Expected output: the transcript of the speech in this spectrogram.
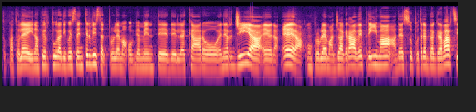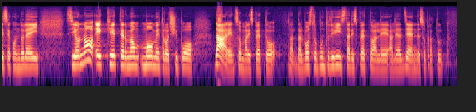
toccato lei in apertura di questa intervista, il problema ovviamente del caro energia era, era un problema già grave prima, adesso potrebbe aggravarsi secondo lei sì o no e che termometro ci può dare insomma, rispetto, da, dal vostro punto di vista rispetto alle, alle aziende soprattutto?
